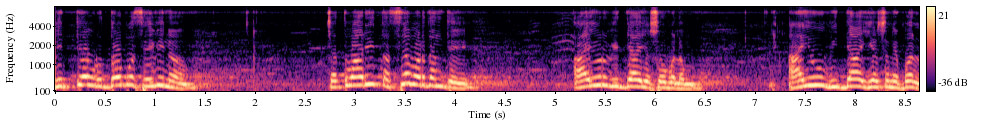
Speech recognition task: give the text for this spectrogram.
નિત્ય વૃદ્ધોપસેવિન ચત્વારી તસ્ય વર્ધનતે આયુર્વિદ્યા યશોબલમ. આયુ વિદ્યા યશ અને બલ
